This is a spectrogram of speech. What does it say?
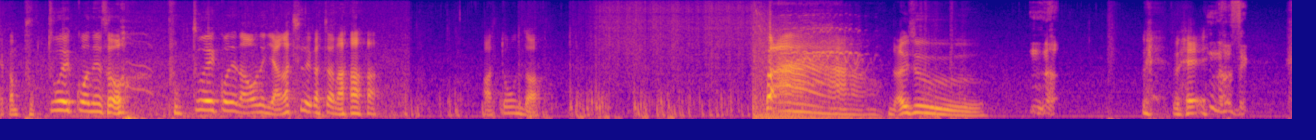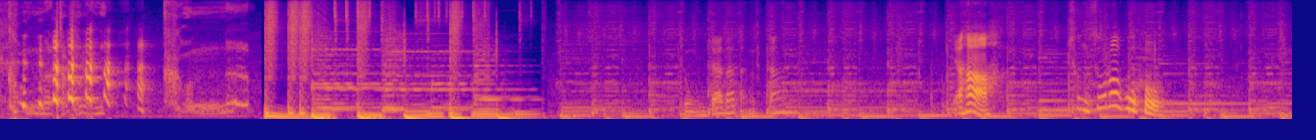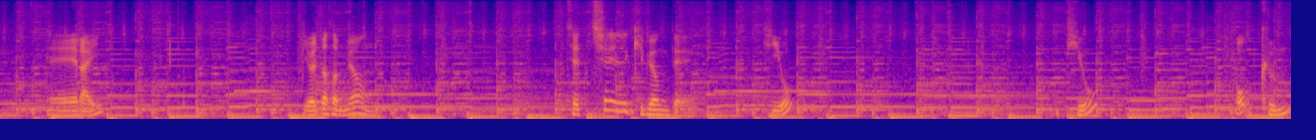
약간 북두의 권에서 북두의 권에 나오는 양아치들 같잖아. 아 또 온다. 빵! 나이스! 나, 왜? 나세 건나 동다다당당. 야하! 총 쏘라고! 에라이? 15명. 제7 기병대 디오? 디오? 어? 금?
